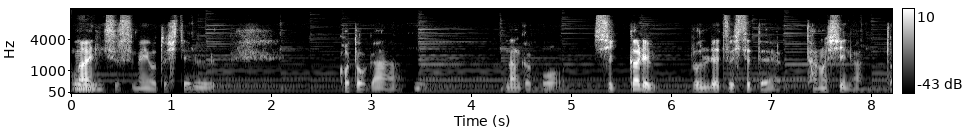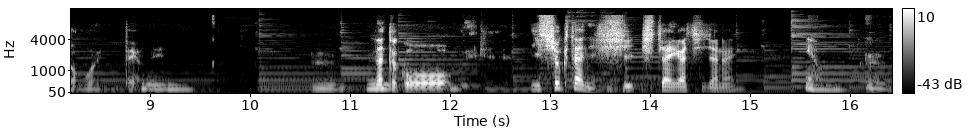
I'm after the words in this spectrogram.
うん。前に進めようとしてることが、なんかこう、しっかり分裂してて楽しいなと思うんだようね。ん。うん。うん。なんかこう、一色単にししちゃいがちじゃない？いやうん。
